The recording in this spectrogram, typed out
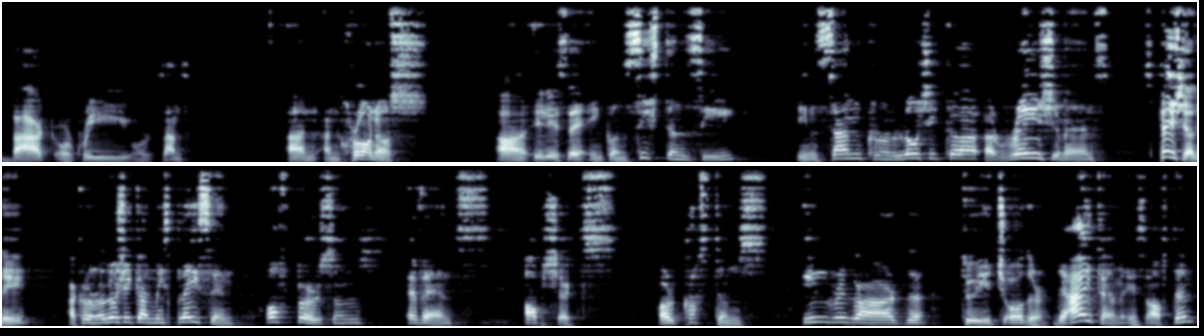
back or re or something. And, and chronos, uh, it is the inconsistency in some chronological arrangements, especially a chronological misplacing of persons, events, objects, or customs in regard to each other. The item is often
